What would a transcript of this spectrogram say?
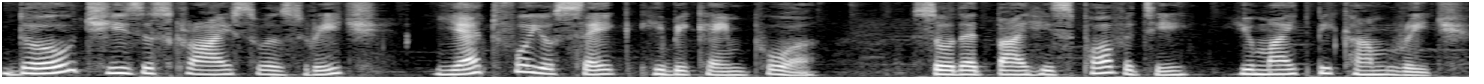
Though Jesus Christ was rich, yet for your sake he became poor, so that by his poverty you might become rich.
